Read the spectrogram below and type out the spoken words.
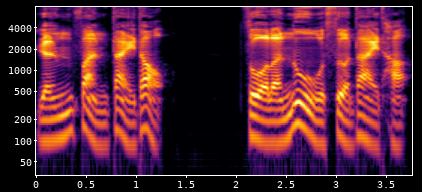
人犯带道，做了怒色待他。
